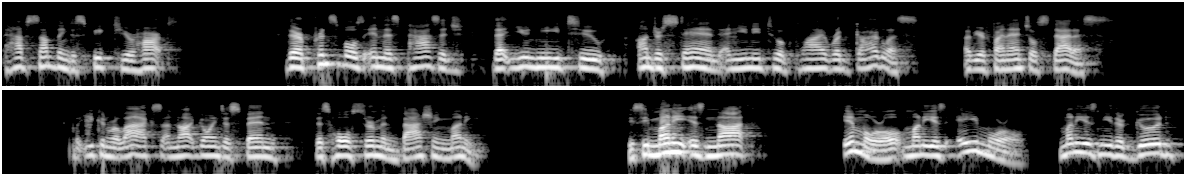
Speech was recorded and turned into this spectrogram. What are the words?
have something to speak to your heart. There are principles in this passage that you need to understand and you need to apply regardless of your financial status. But you can relax. I'm not going to spend this whole sermon bashing money. You see, money is not immoral, money is amoral. Money is neither good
